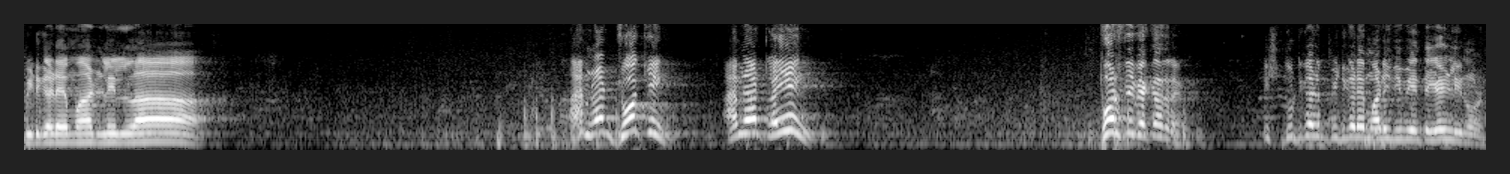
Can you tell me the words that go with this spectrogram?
ಬಿಡುಗಡೆ ಮಾಡಲಿಲ್ಲ. I am not joking I am not lying ತೋರಿಸ್ಲಿ ಬೇಕಾದ್ರೆ. ಇಷ್ಟು ದುಡ್ಡುಗಳು ಬಿಡುಗಡೆ ಮಾಡಿದೀವಿ ಅಂತ ಹೇಳಿ ನೋಡಿ.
